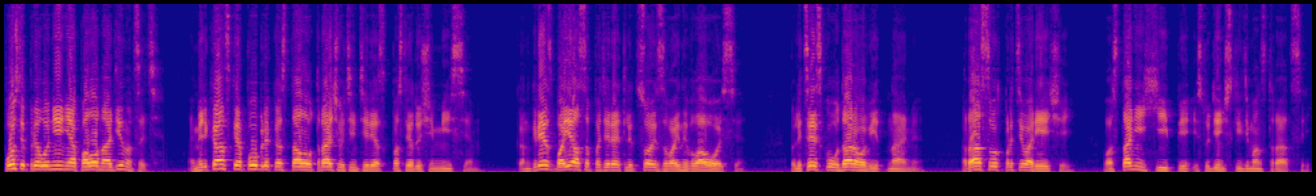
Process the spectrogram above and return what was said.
После прилунения Аполлона-11 американская публика стала утрачивать интерес к последующим миссиям. Конгресс боялся потерять лицо из-за войны в Лаосе, полицейского удара во Вьетнаме, расовых противоречий, восстаний хиппи и студенческих демонстраций.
